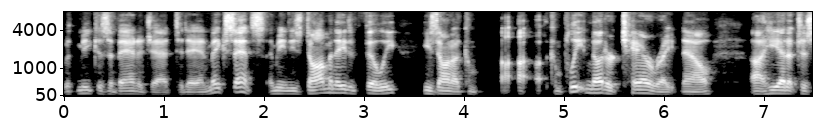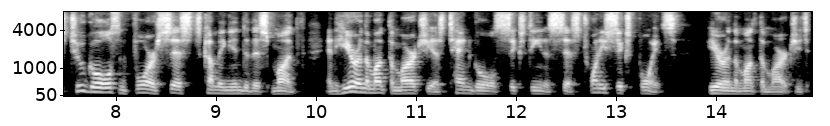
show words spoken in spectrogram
with Mika Zibanejad today, and it makes sense. I mean, he's dominated Philly. He's on a, com- a, complete and utter tear right now. Uh, he had just two goals and four assists coming into this month. And here in the month of March, he has 10 goals, 16 assists, 26 points here in the month of March. He's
